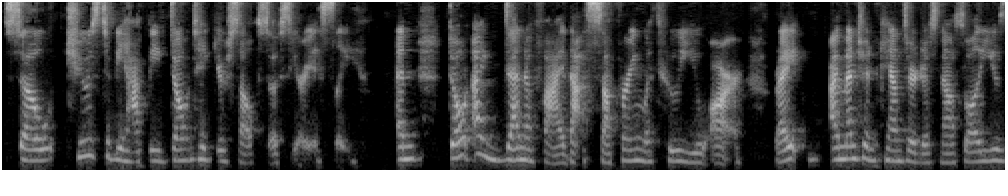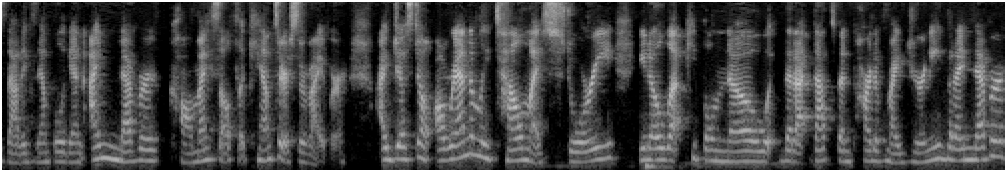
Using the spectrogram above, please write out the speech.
So choose to be happy. Don't take yourself so seriously. And don't identify that suffering with who you are right? I mentioned cancer just now so i'll use that example again. I never call myself a cancer survivor. I just don't. I'll randomly tell my story you know let people know that I, that's been part of my journey but i never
